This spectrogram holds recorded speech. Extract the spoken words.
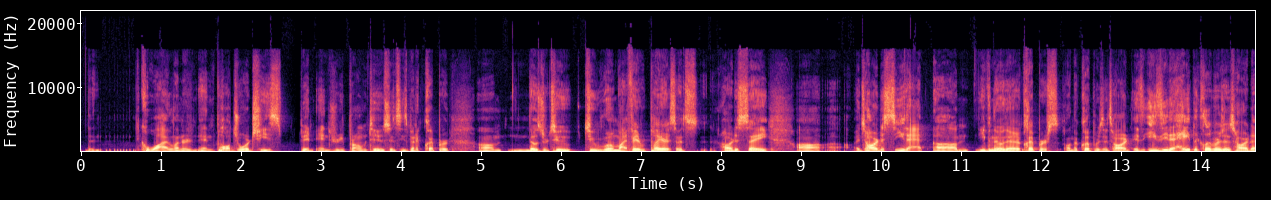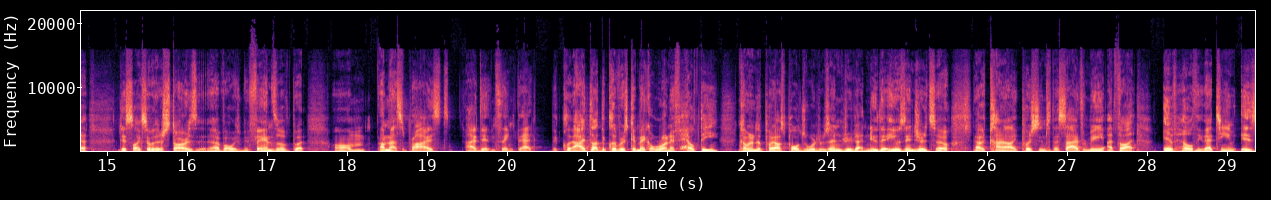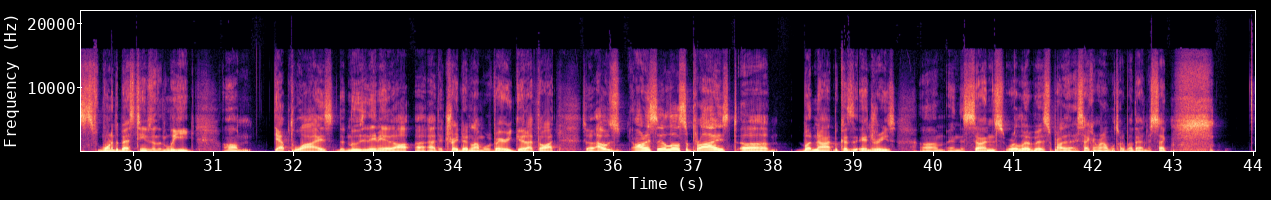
Kawhi Leonard and Paul George he's been injury prone too since he's been a Clipper. Um, those are two two of my favorite players, so it's hard to say. Uh, it's hard to see that, um, even though they're Clippers. On the Clippers, it's hard. It's easy to hate the Clippers. It's hard to dislike some of their stars that I've always been fans of. But um, I'm not surprised. I didn't think that the I thought the Clippers could make a run if healthy coming into the playoffs. Paul George was injured. I knew that he was injured, so that kind of like pushed him to the side for me. I thought if healthy, that team is one of the best teams in the league. Um, depth wise, the moves that they made at, uh, at, the trade deadline were very good. I thought so. I was honestly a little surprised. Uh, but not because of the injuries. Um, and the Suns were a little bit surprised that second round. We'll talk about that in a sec.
